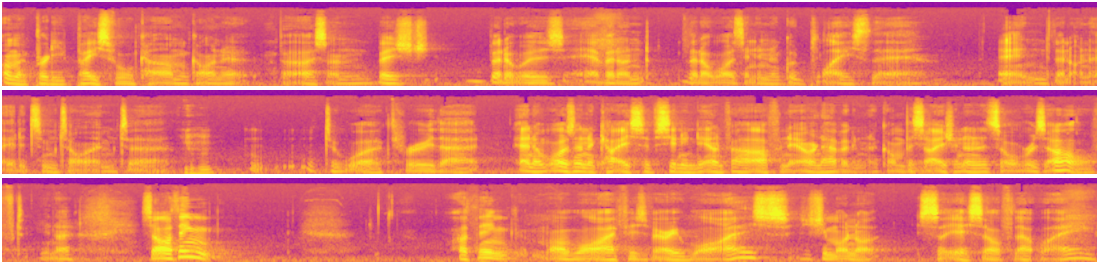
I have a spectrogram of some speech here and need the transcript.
I'm a pretty peaceful, calm kind of person. But, but it was evident that I wasn't in a good place there, and that I needed some time to hmm to work through that. And it wasn't a case of sitting down for half an hour and having a conversation and it's all resolved, you know. So I think I think my wife is very wise. She might not see herself that way,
